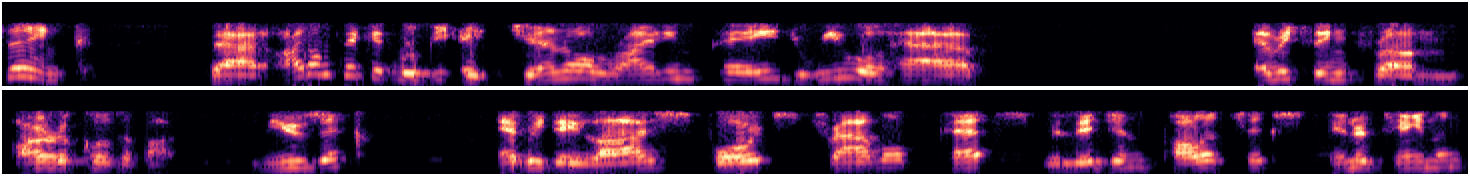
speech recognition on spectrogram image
think that I don't think it will be a general writing page. We will have everything from articles about music, everyday life, sports, travel, pets, religion, politics, entertainment,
